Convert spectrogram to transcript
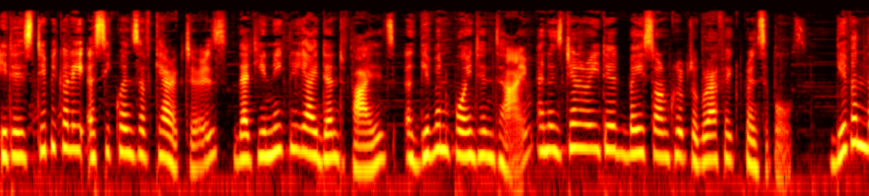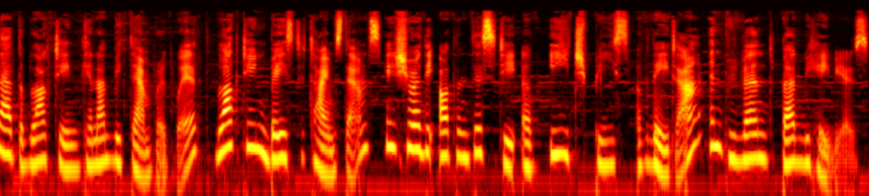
It is typically a sequence of characters that uniquely identifies a given point in time and is generated based on cryptographic principles. Given that the blockchain cannot be tampered with, blockchain-based timestamps ensure the authenticity of each piece of data and prevent bad behaviors.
